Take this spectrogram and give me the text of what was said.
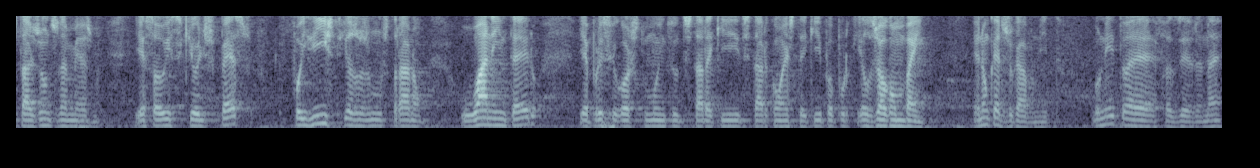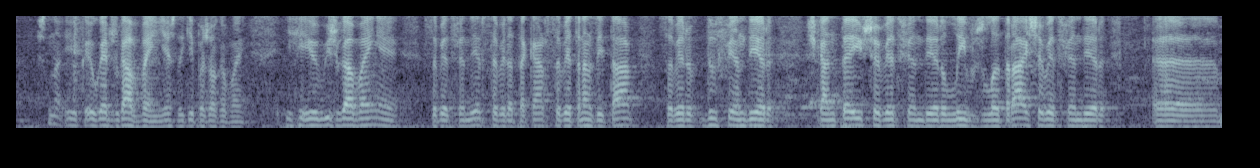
estar juntos na mesma. E é só isso que eu lhes peço. Foi isto que eles nos mostraram o ano inteiro e é por isso que eu gosto muito de estar aqui e de estar com esta equipa, porque eles jogam bem. Eu não quero jogar bonito. Bonito é fazer, não é? Eu, eu, quero jogar bem e esta equipa joga bem. E, eu, jogar bem é saber defender, saber atacar, saber transitar, saber defender escanteios, saber defender livros laterais, saber defender, uh,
